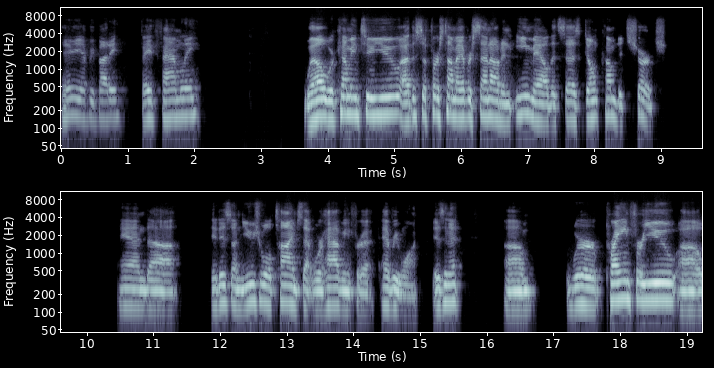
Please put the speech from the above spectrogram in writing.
Hey, everybody, Faith family. Well, we're coming to you. Uh, this is the first time I ever sent out an email that says, Don't come to church. And uh, it is unusual times that we're having for everyone, isn't it? Um, we're praying for you. Uh,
